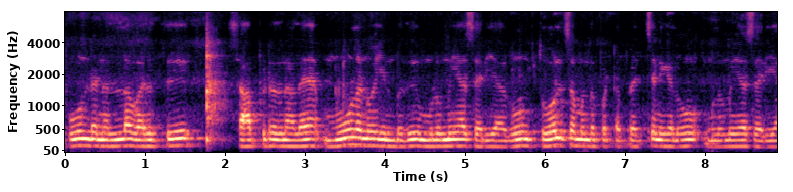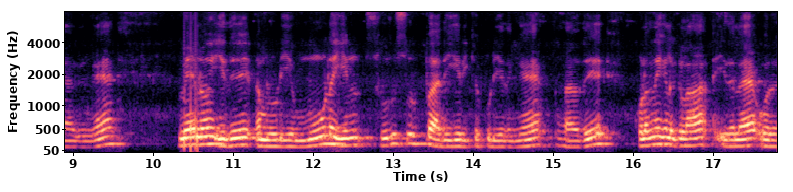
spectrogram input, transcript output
பூண்டை நல்லா வறுத்து சாப்பிட்றதுனால மூல நோய் என்பது முழுமையாக சரியாகும். தோல் சம்மந்தப்பட்ட பிரச்சனைகளும் முழுமையாக சரியாகுங்க. மேலும் இது நம்மளுடைய மூளையின் சுறுசுறுப்பு அதிகரிக்கக்கூடியதுங்க. அதாவது குழந்தைகளுக்கெல்லாம் இதில் ஒரு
